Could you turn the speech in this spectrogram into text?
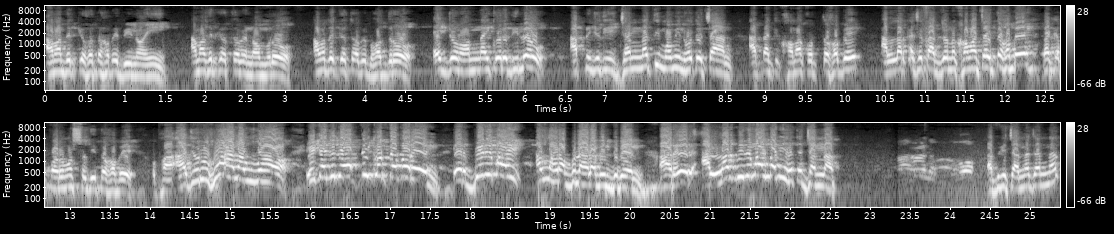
আমাদেরকে হতে হবে বিনয়ী, আমাদেরকে হতে হবে নম্র, আমাদেরকে হতে হবে ভদ্র। একজন অন্যায় করে দিলেও আপনি যদি জান্নাতি মমিন হতে চান, আপনাকে ক্ষমা করতে হবে। আল্লাহর কাছে তার জন্য ক্ষমা চাইতে হবে, তাকে পরামর্শ দিতে হবে। এটা যদি আপনি করতে পারেন, এর বিনিময় আল্লাহ রাবুল আলমিন দিবেন। আর এর আল্লাহর বিনিময় মানে হচ্ছে জান্নাত। আপনি কি চান না জান্নাত?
